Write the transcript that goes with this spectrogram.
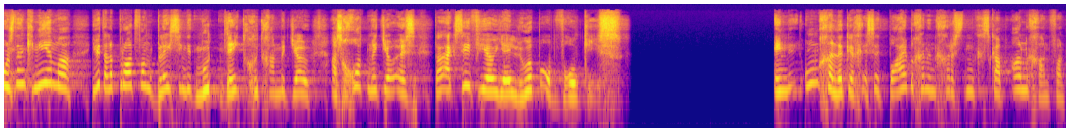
Ons dink nee, maar jy weet hulle praat van blessing, dit moet net goed gaan met jou. As God met jou is, dan ek sê vir jou jy loop op wolkies. En ongelukkig is dit baie begin in Christendom aangaan van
